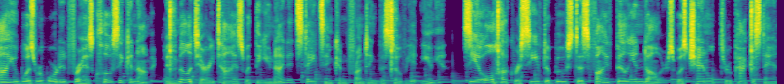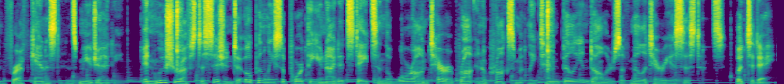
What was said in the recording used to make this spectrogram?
Ayub was rewarded for his close economic and military ties with the United States in confronting the Soviet Union. Zia-ul Haq received a boost as $5 billion was channeled through Pakistan for Afghanistan's Mujahideen. In Musharraf's decision to openly support the United States in the war on terror brought in approximately $10 billion of military assistance. But today,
